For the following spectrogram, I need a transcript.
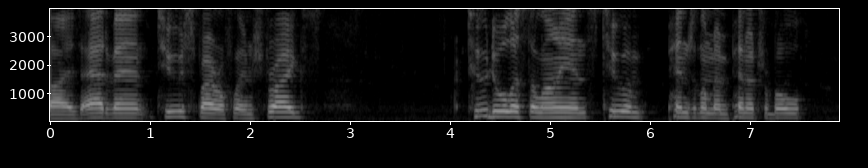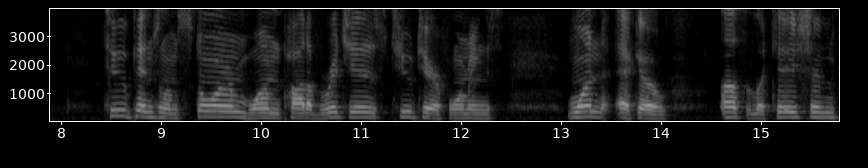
Eyes Advent, two Spiral Flame Strikes, two Duelist Alliance, two Pendulum Impenetrable, two Pendulum Storm, one Pot of Riches, two Terraformings, one Echo Oscillation,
